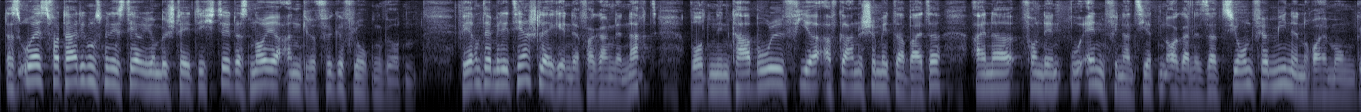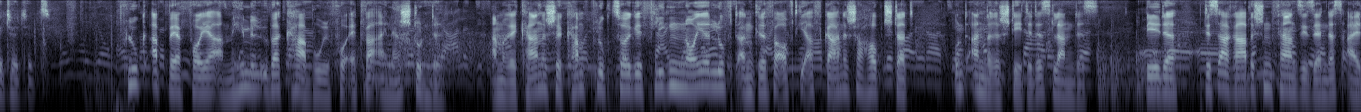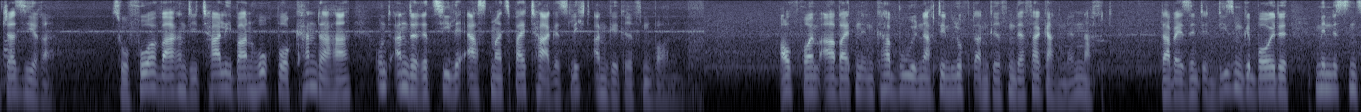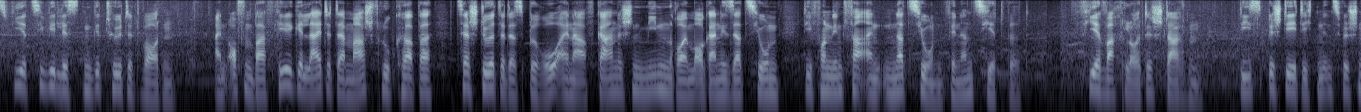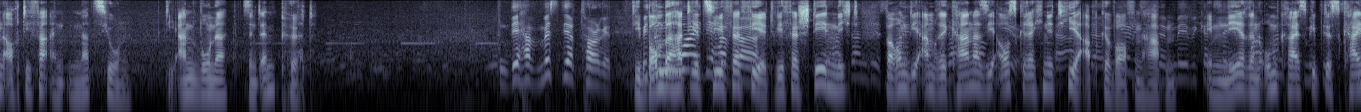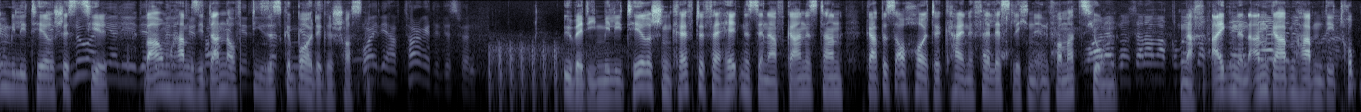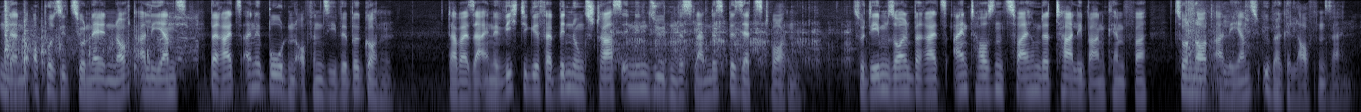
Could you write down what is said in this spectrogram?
Das US-Verteidigungsministerium bestätigte, dass neue Angriffe geflogen würden. Während der Militärschläge in der vergangenen Nacht wurden in Kabul vier afghanische Mitarbeiter einer von den UN finanzierten Organisation für Minenräumung getötet. Flugabwehrfeuer am Himmel über Kabul vor etwa einer Stunde. Amerikanische Kampfflugzeuge fliegen neue Luftangriffe auf die afghanische Hauptstadt und andere Städte des Landes. Bilder des arabischen Fernsehsenders Al Jazeera. Zuvor waren die Taliban-Hochburg Kandahar und andere Ziele erstmals bei Tageslicht angegriffen worden. Aufräumarbeiten in Kabul nach den Luftangriffen der vergangenen Nacht. Dabei sind in diesem Gebäude mindestens vier Zivilisten getötet worden. Ein offenbar fehlgeleiteter Marschflugkörper zerstörte das Büro einer afghanischen Minenräumorganisation, die von den Vereinten Nationen finanziert wird. Vier Wachleute starben. Dies bestätigten inzwischen auch die Vereinten Nationen. Die Anwohner sind empört. Die Bombe hat ihr Ziel uh, verfehlt. Wir verstehen nicht, warum die Amerikaner sie ausgerechnet hier abgeworfen haben. Im näheren Umkreis gibt es kein militärisches Ziel. Warum haben sie dann auf dieses Gebäude geschossen? Über die militärischen Kräfteverhältnisse in Afghanistan gab es auch heute keine verlässlichen Informationen. Nach eigenen Angaben haben die Truppen der oppositionellen Nordallianz bereits eine Bodenoffensive begonnen. Dabei sei eine wichtige Verbindungsstraße in den Süden des Landes besetzt worden. Zudem sollen bereits 1200 Taliban-Kämpfer zur Nordallianz übergelaufen sein.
